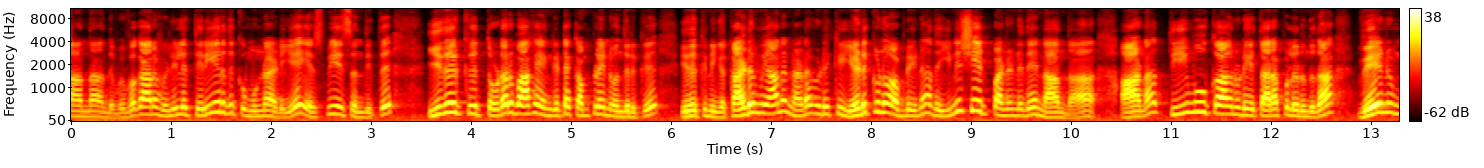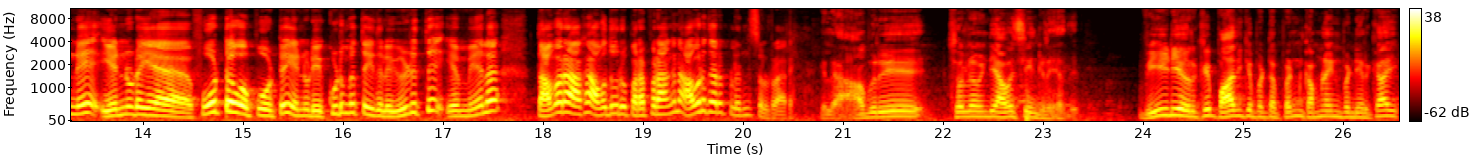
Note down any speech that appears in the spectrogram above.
நான் தான். அந்த விவகாரம் வெளியில தெரியறதுக்கு முன்னாடியே எஸ்பிஐ சந்தித்து இதுக்கு தொடர்பாக எங்கிட்ட கம்ப்ளைண்ட் வந்திருக்கு. இதுக்கு நீங்க கடுமையான நடவடிக்கை எடுக்கணும் அப்படின்னு அதை இனிஷியேட் பண்ணினதே நான் தான். ஆனா திமுகவினுடைய தரப்புல இருந்து தான் வேணும்னே என்னுடைய போட்டோவை போட்டு என்னுடைய குடும்பத்தை இதுல இழுத்து என் மேல தவறாக அவதூறு பரப்புறாங்கன்னு அவர் தரப்புல இருந்து சொல்றாரு. இல்லை அவர் சொல்ல வேண்டிய அவசியம் கிடையாது. வீடியோ இருக்குது பாதிக்கப்பட்ட பெண் கம்ப்ளைண்ட் பண்ணியிருக்கா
